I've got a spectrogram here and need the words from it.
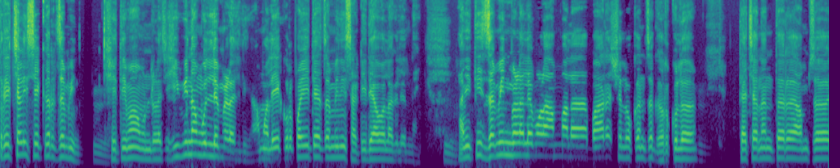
त्रेचाळीस एकर जमीन. शेती महामंडळाची ही विनामूल्य मिळाली आम्हाला एक रुपये त्या जमिनीसाठी द्यावा लागलेला नाही. आणि ती जमीन मिळाल्यामुळं आम्हाला बाराशे लोकांचं घरकुलं त्याच्यानंतर आमचं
